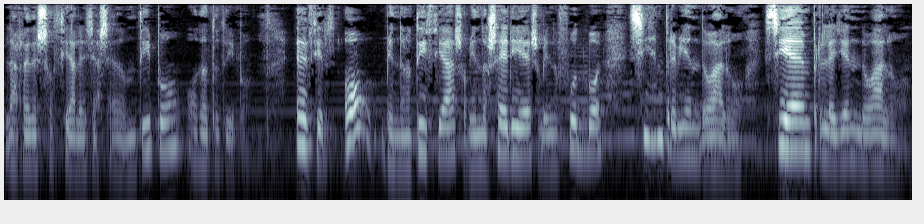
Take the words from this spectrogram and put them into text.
las redes sociales, ya sea de un tipo o de otro tipo. Es decir, o viendo noticias, o viendo series, o viendo fútbol, siempre viendo algo, siempre leyendo algo.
